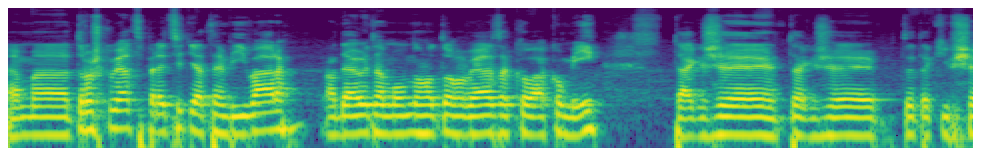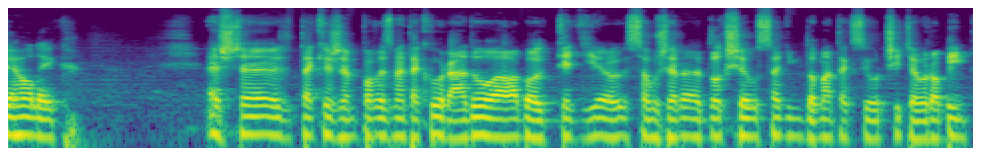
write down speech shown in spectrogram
Tam uh, trošku viac precítia ten vývar a dajú tam o mnoho toho viac ako, ako my. Takže, takže to je taký všeholiek. Ešte také, že povedzme takú radu, alebo keď sa už dlhšie usadím doma, tak si určite urobím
